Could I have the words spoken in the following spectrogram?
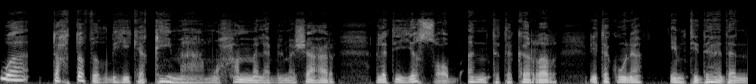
وتحتفظ به كقيمة محملة بالمشاعر التي يصعب أن تتكرر لتكون امتدادا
